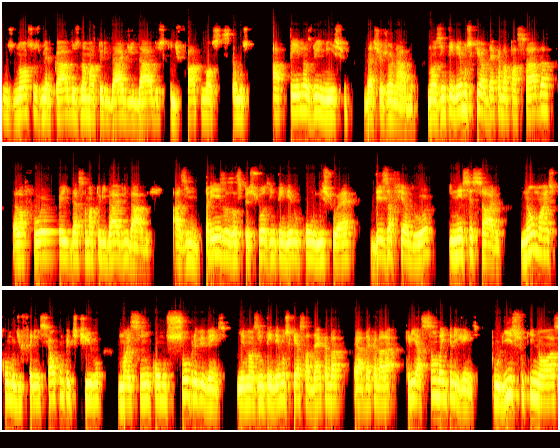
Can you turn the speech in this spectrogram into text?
os nossos mercados na maturidade de dados que de fato nós estamos apenas no início dessa jornada. Nós entendemos que a década passada ela foi dessa maturidade em dados. As empresas, as pessoas entenderam como isso é desafiador e necessário, não mais como diferencial competitivo, mas sim como sobrevivência. E nós entendemos que essa década é a década da criação da inteligência. Por isso que nós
